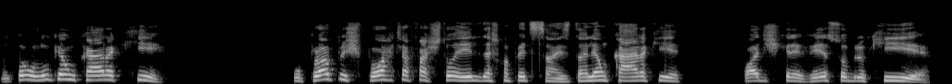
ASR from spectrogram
Então o Luca é um cara que o próprio esporte afastou ele das competições. Então ele é um cara que pode escrever sobre o que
